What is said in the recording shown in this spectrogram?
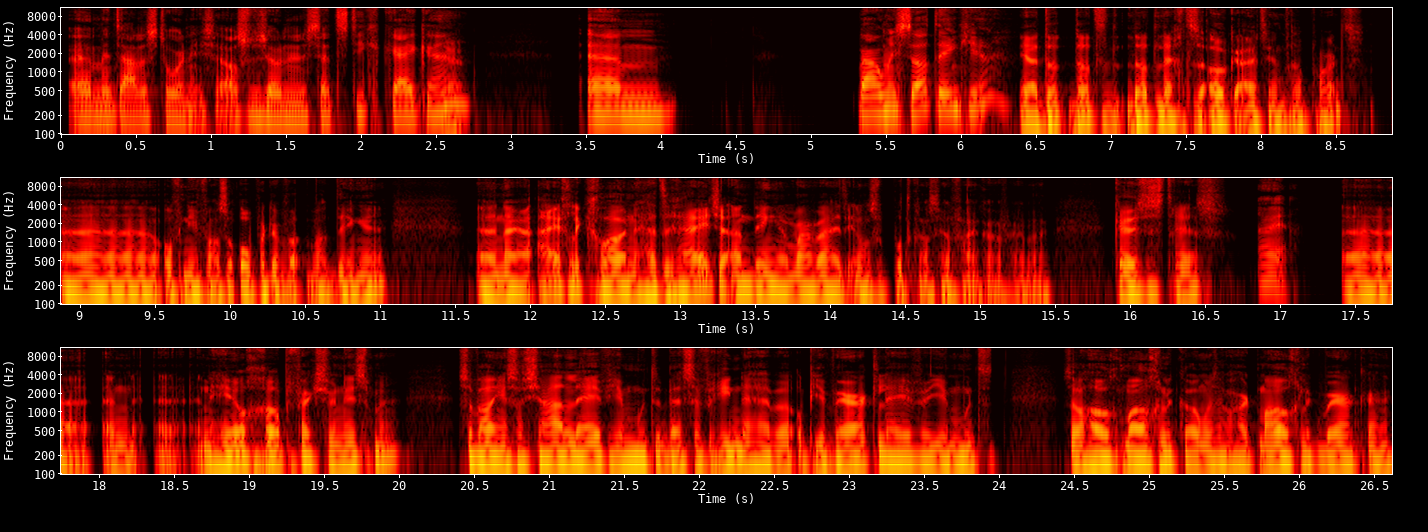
eh, mentale stoornissen. Als we zo naar de statistieken kijken. Ehm, waarom is dat, denk je? Ja, dat, dat, dat legden ze ook uit in het rapport. Of in ieder geval, ze opperden wat, wat dingen. Nou ja, eigenlijk gewoon het rijtje aan dingen waar wij het in onze podcast heel vaak over hebben. Keuzestress. Oh ja. Eh, een, eh, een heel groot perfectionisme. Zowel in je sociale leven, je moet de beste vrienden hebben. Op je werkleven, je moet zo hoog mogelijk komen, zo hard mogelijk werken.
